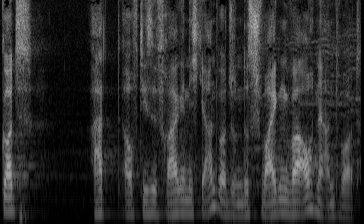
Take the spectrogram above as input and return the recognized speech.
Gott hat auf diese Frage nicht geantwortet und das Schweigen war auch eine Antwort.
